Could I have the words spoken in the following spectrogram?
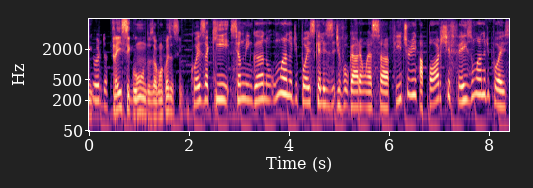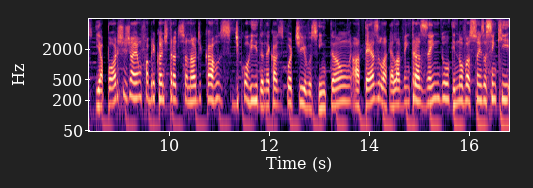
absurdo. 3 segundos, alguma coisa assim. Coisa que, se eu não me engano, um ano depois que eles divulgaram essa feature, a Porsche fez um ano depois. E a Porsche já é um fabricante tradicional de carros de corrida, né, carros esportivos. Então, a Tesla, ela vem trazendo inovações assim que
